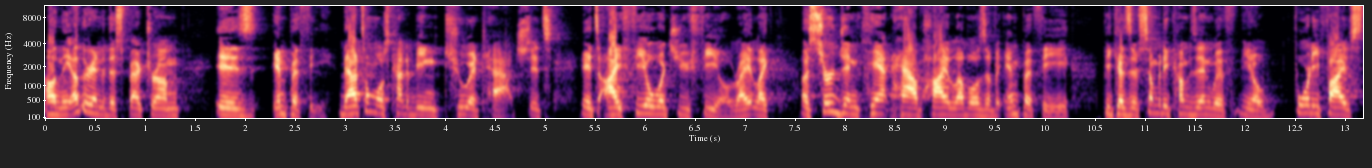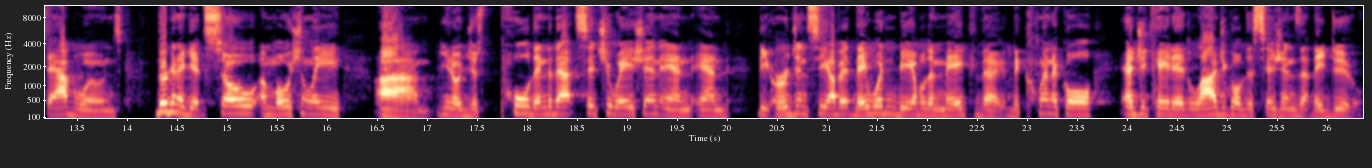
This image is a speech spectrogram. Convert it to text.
On the other end of the spectrum is empathy. That's almost kind of being too attached. It's, it's I feel what you feel, right? Like a surgeon can't have high levels of empathy because if somebody comes in with, you know, 45 stab wounds, they're going to get so emotionally um, you know, just pulled into that situation and, and the urgency of it, they wouldn't be able to make the, the clinical, educated, logical decisions that they do.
